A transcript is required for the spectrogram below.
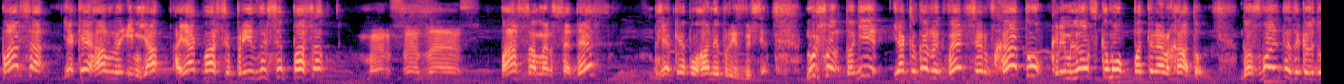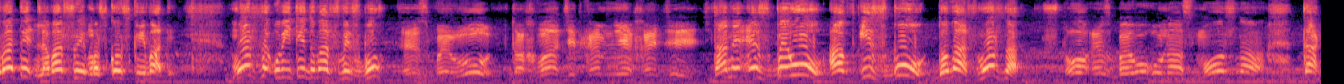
Паша, яке гарне ім'я. А як ваше прізвище, Паша? Мерседес. Паша Мерседес? Яке погане прізвище. Ну що, тоді, як то кажуть, вечір в хату кремльовському патріархату. Дозвольте заколядувати для вашої московської вати. Можна увійти до вас в ізбу? СБУ? Да хватит ко мне ходить. Та не СБУ, а в ізбу до вас можна? Что СБУ у нас можно? Так,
